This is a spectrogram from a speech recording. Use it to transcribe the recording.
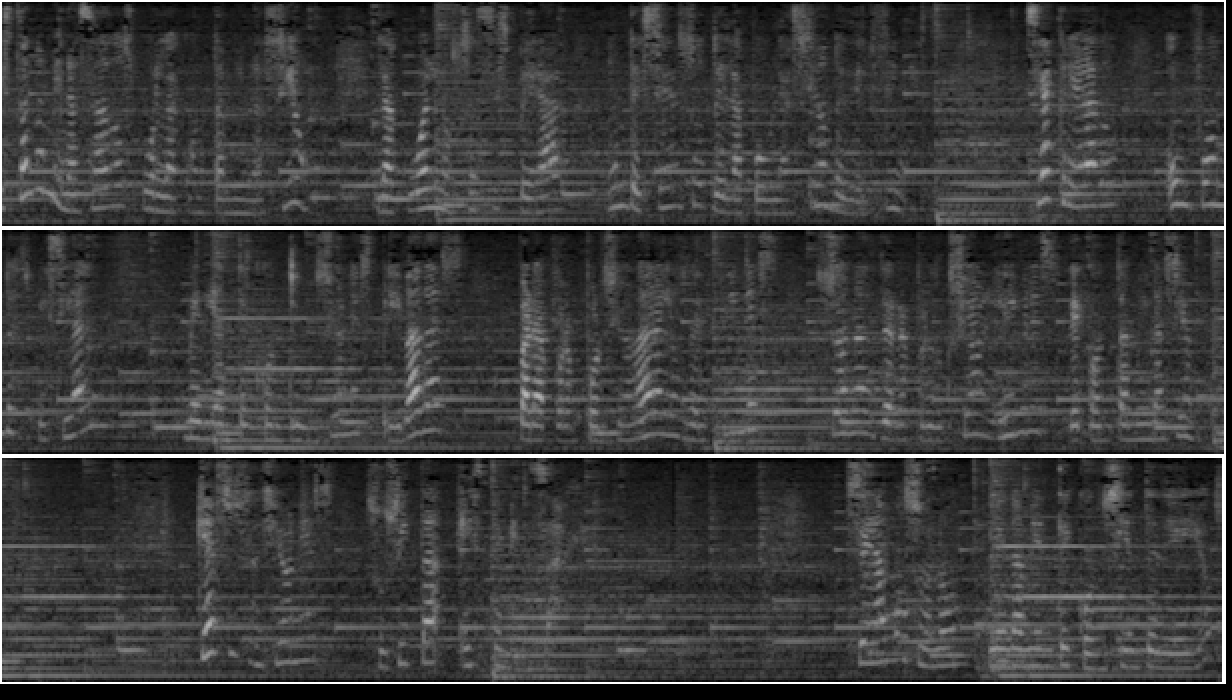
están amenazados por la contaminación, la cual nos hace esperar un descenso de la población de delfines. Se ha creado un fondo especial mediante contribuciones privadas para proporcionar a los delfines zonas de reproducción libres de contaminación. ¿Qué asociaciones suscita este mensaje? Seamos o no plenamente conscientes de ellos,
